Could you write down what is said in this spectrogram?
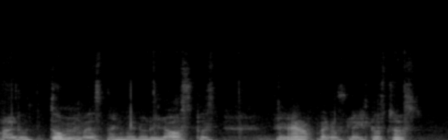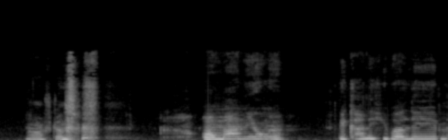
Weil du dumm bist, nein, weil du lost bist. Nein, einfach weil du vielleicht Lust hast. Ja, stimmt. Oh Mann, Junge. Wie kann ich überleben?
